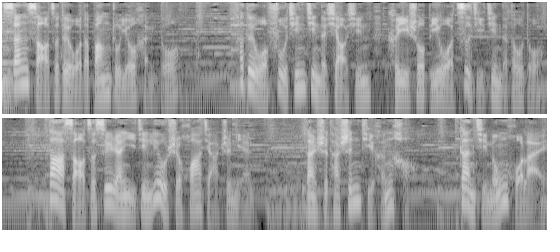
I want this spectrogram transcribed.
三嫂子对我的帮助有很多，她对我父亲尽的孝心，可以说比我自己进的都多。大嫂子虽然已近六十花甲之年，但是她身体很好。干起农活来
